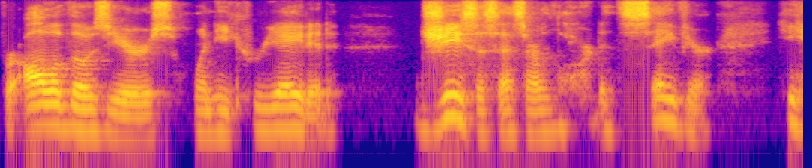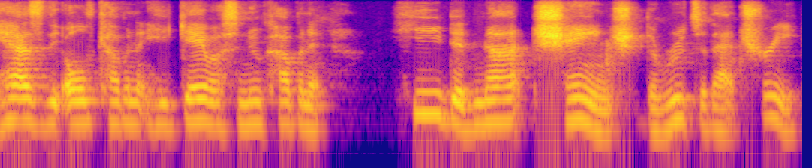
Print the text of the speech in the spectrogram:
for all of those years when he created Jesus as our Lord and Savior. He has the old covenant. He gave us a new covenant. He did not change the roots of that tree.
